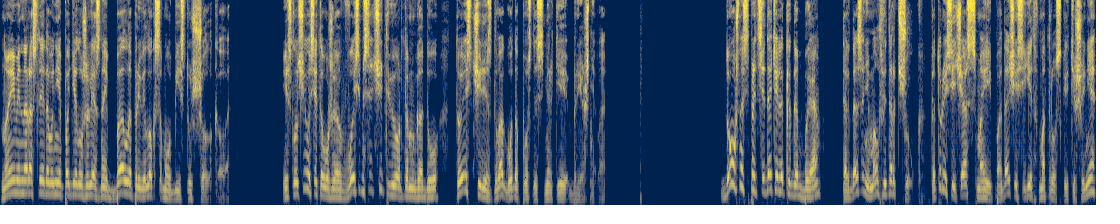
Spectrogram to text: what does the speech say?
Но именно расследование по делу Железной Беллы привело к самоубийству Щелокова. И случилось это уже в 1984 году, то есть через два года после смерти Брежнева. Должность председателя КГБ тогда занимал Федорчук, который сейчас с моей подачи сидит в матросской тишине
